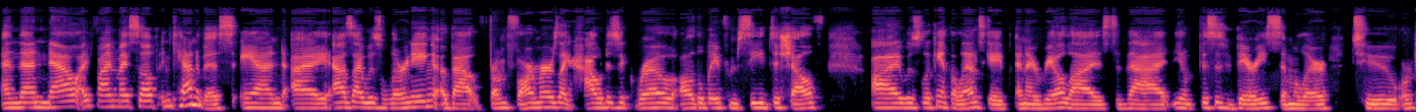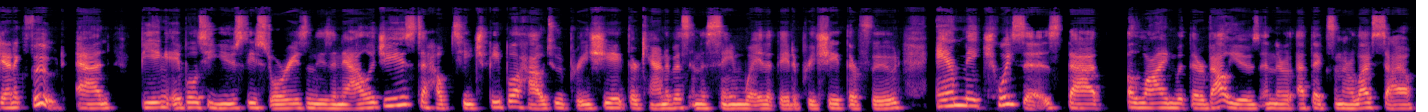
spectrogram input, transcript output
And then now I find myself in cannabis. And I, as I was learning about from farmers, like how does it grow all the way from seed to shelf, I was looking at the landscape and I realized that, you know, this is very similar to organic food and being able to use these stories and these analogies to help teach people how to appreciate their cannabis in the same way that they'd appreciate their food and make choices that align with their values and their ethics and their lifestyle.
